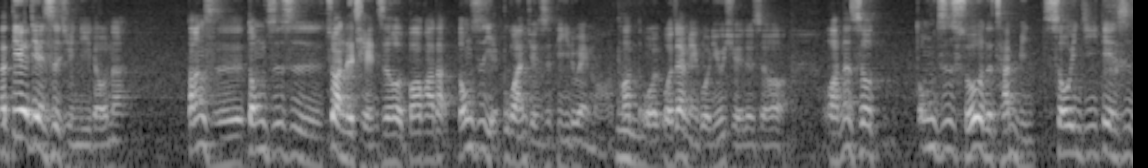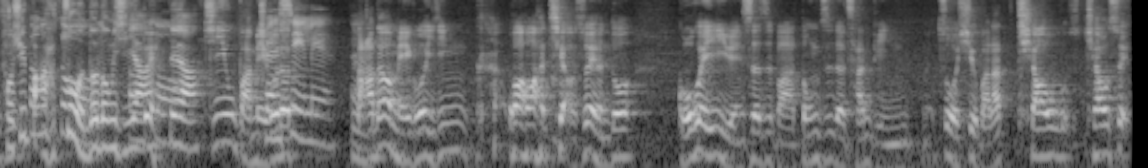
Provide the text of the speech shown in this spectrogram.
那第二件事情里头呢？当时东芝是赚了钱之后，包括他东芝也不完全是 DRAM 嘛。他我我在美国留学的时候，哇，那时候东芝所有的产品，收音机、电视机，跑去把做很多东西啊，对对啊，几乎把美国的打到美国已经 哇哇叫，所以很多国会议员甚至把东芝的产品作秀，把它敲敲碎。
